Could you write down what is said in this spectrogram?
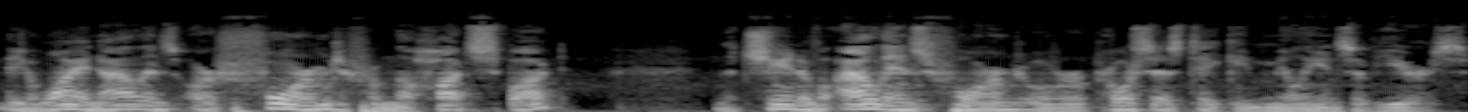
The Hawaiian Islands are formed from the hotspot. The chain of islands formed over a process taking millions of years.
